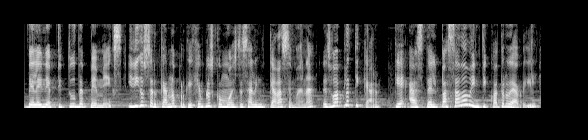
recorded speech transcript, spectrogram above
de la ineptitud de Pemex, y digo cercano porque ejemplos como este salen cada semana, les voy a platicar que hasta el pasado 24 de abril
